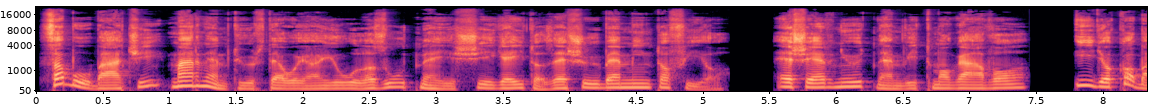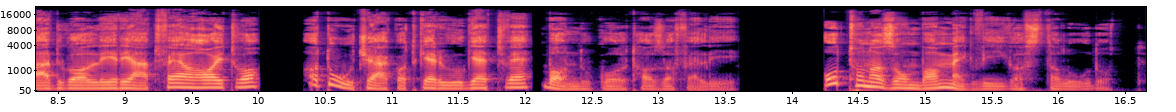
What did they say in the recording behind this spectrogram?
Szabó bácsi már nem tűrte olyan jól az út nehézségeit az esőben, mint a fia. Esernyőt nem vitt magával, így a kabát gallériát felhajtva, a túlcsákat kerülgetve bandukolt hazafelé. Otthon azonban megvigasztalódott.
